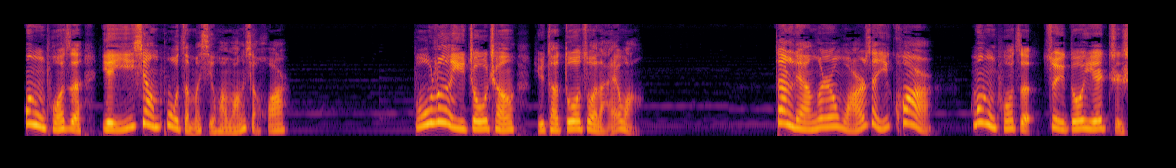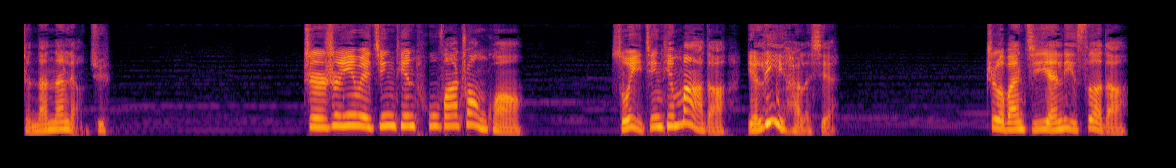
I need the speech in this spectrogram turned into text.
孟婆子也一向不怎么喜欢王小花，不乐意周成与她多做来往，但两个人玩在一块儿，孟婆子最多也只是喃喃两句。只是因为今天突发状况。所以今天骂的也厉害了些，这般疾言厉色的，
